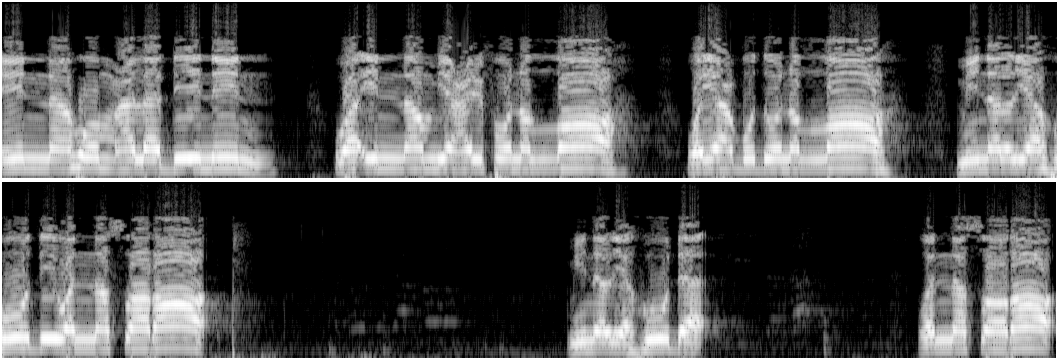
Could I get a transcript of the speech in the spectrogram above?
innahum ala dinin wa innahum ya'rifuna Allah wa ya'buduna Allah minal yahudi wan nasara minal yahuda wan nasara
